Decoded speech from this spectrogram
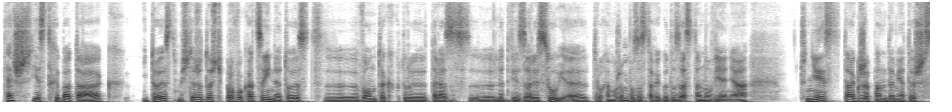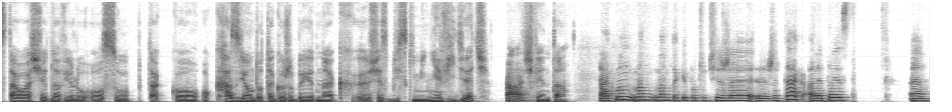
też jest chyba tak, i to jest myślę, że dość prowokacyjne. To jest y, wątek, który teraz y, ledwie zarysuję, trochę może mhm. pozostawię go do zastanowienia. Czy nie jest tak, że pandemia też stała się dla wielu osób taką okazją do tego, żeby jednak y, się z bliskimi nie widzieć? Tak. Święta? Tak, mam, mam, mam takie poczucie, że, że tak, ale to jest. E,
